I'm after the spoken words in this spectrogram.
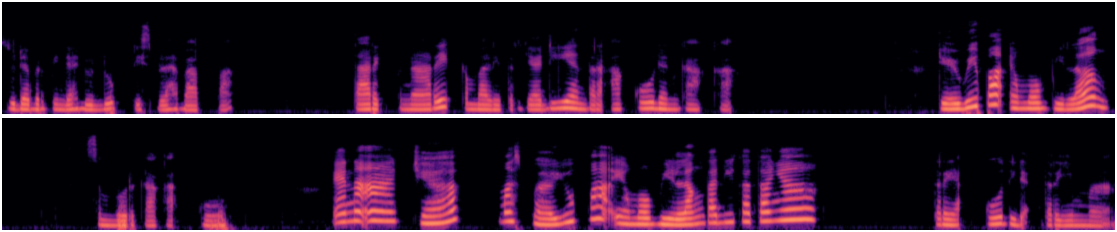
sudah berpindah duduk di sebelah bapak. Tarik-penarik kembali terjadi antara aku dan kakak. Dewi pak yang mau bilang, sembur kakakku. Enak aja, Mas Bayu pak yang mau bilang tadi katanya. Teriakku tidak terima.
